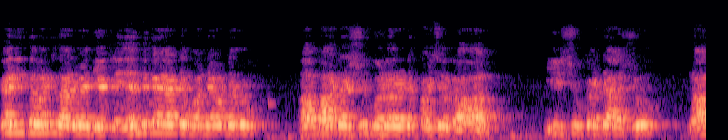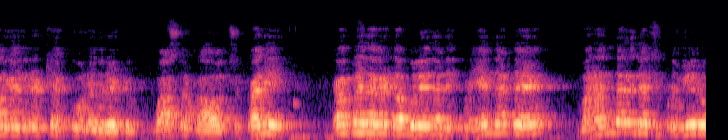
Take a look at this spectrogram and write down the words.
కానీ ఇంతవరకు దాని మీద చేయట్లేదు. ఎందుకంటే మొన్న ఏమంటారు? ఆ బాటా షూ కొనాలంటే పైసలు కావాలి. ఈ షూ కంటే ఆ షూ నాలుగైదు రెట్లు ఎక్కువ ఉన్నది రేటు. వాస్తవం కావచ్చు. కానీ కంపెనీ దగ్గర డబ్బు లేదని ఇప్పుడు ఏంటంటే మనందరికీ తెలుసు ఇప్పుడు మీరు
